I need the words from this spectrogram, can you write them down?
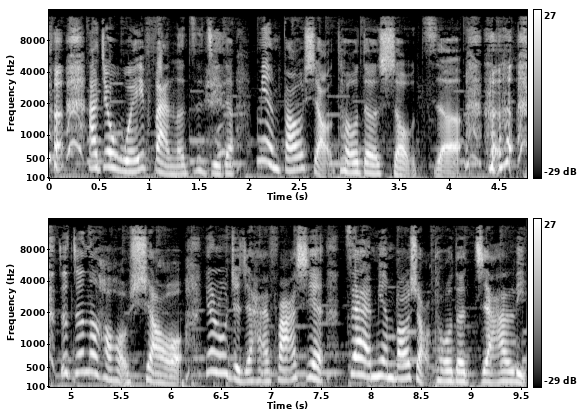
他就违反了自己的面包小偷的守则。这真的好好笑哦！燕如姐姐还发现，在面包小偷的家里，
